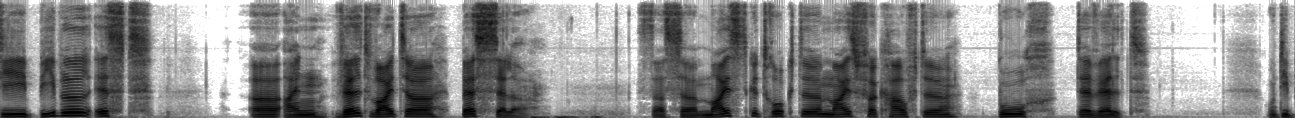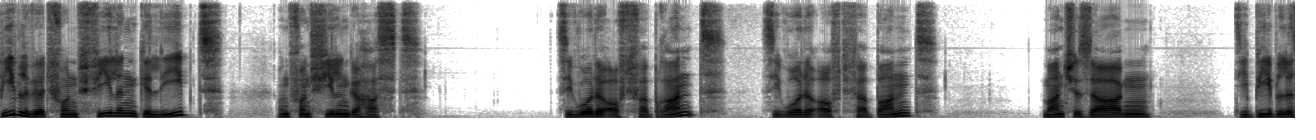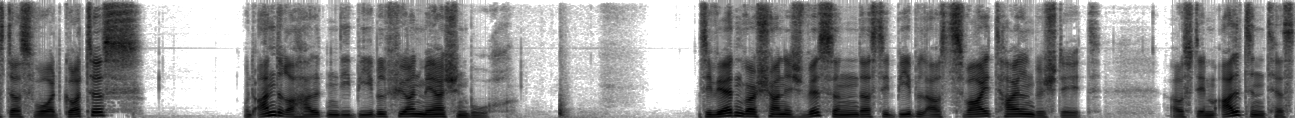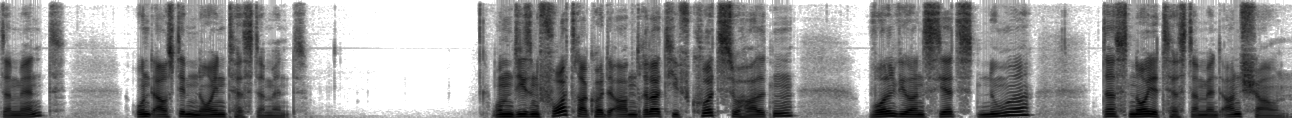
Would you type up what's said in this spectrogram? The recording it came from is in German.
Die Bibel ist äh, ein weltweiter Bestseller. Das äh, meistgedruckte, meistverkaufte Buch der Welt. Und die Bibel wird von vielen geliebt und von vielen gehasst. Sie wurde oft verbrannt, sie wurde oft verbannt. Manche sagen, die Bibel ist das Wort Gottes und andere halten die Bibel für ein Märchenbuch. Sie werden wahrscheinlich wissen, dass die Bibel aus zwei Teilen besteht, aus dem Alten Testament und aus dem Neuen Testament. Um diesen Vortrag heute Abend relativ kurz zu halten, wollen wir uns jetzt nur das Neue Testament anschauen.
